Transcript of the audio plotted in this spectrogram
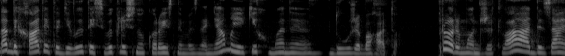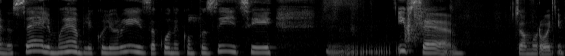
надихати та ділитись виключно корисними знаннями, яких у мене дуже багато. Про ремонт житла, дизайн осель, меблі, кольори, закони композиції і все в цьому роді.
